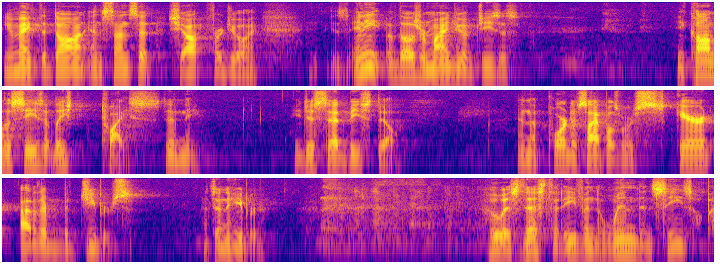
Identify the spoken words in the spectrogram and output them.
you make the dawn and sunset shout for joy. Does any of those remind you of Jesus? He calmed the seas at least twice, didn't he? He just said, Be still. And the poor disciples were scared out of their bejeebers. That's in the Hebrew. Who is this that even the wind and seas obey?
